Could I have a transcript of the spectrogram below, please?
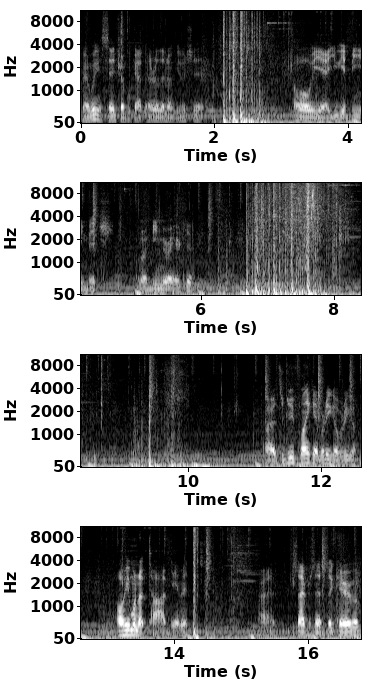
Man, we can say triple cap. I really don't give a shit. Oh yeah, you get beam, bitch. I'm gonna beam you right here too. Alright, so dude flanking. Where'd he go? Where'd he go? Oh, he went up top, damn it. Alright, Sniper's gonna take care of him.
